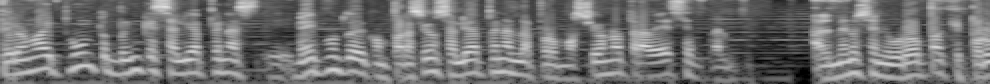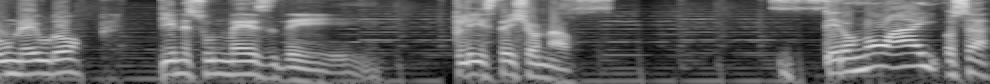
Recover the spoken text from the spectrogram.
pero no hay punto, ven que salió apenas, eh, no hay punto de comparación, salió apenas la promoción otra vez, al, menos en Europa, que por un euro tienes un mes de PlayStation Now. Pero no hay, o sea,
